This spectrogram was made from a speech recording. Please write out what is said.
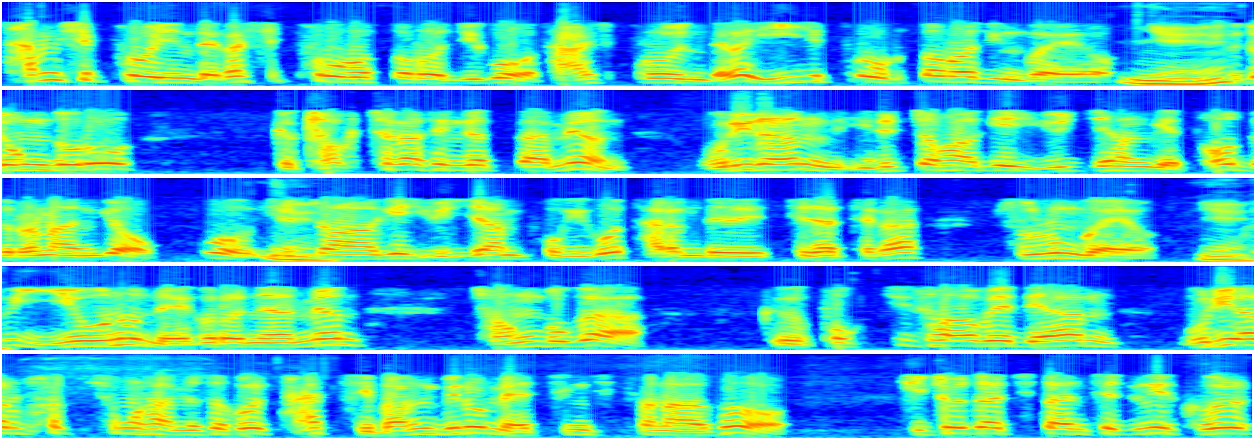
30%인 데가 10%로 떨어지고 40%인 데가 20%로 떨어진 거예요. 예. 그 정도로 그 격차가 생겼다면 우리는 일정하게 유지한 게 더 늘어난 게 없고 네. 일정하게 유지한 폭이고 다른 데 지자체가 줄은 거예요. 예. 그 이유는 왜 그러냐면 정부가 그 복지 사업에 대한 무리한 확충을 하면서 그걸 다 지방비로 매칭시켜놔서 기초자치단체 중에 그걸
